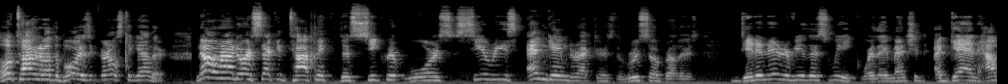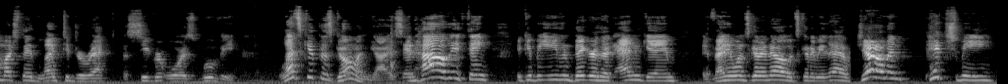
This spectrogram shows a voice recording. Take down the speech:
Love talking about the boys and girls together. Now we're on to our second topic the Secret Wars series. Endgame directors, the Russo brothers, did an interview this week where they mentioned again how much they'd like to direct a Secret Wars movie. Let's get this going, guys, and how they think it could be even bigger than Endgame. If anyone's going to know, it's going to be them. Gentlemen, pitch me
